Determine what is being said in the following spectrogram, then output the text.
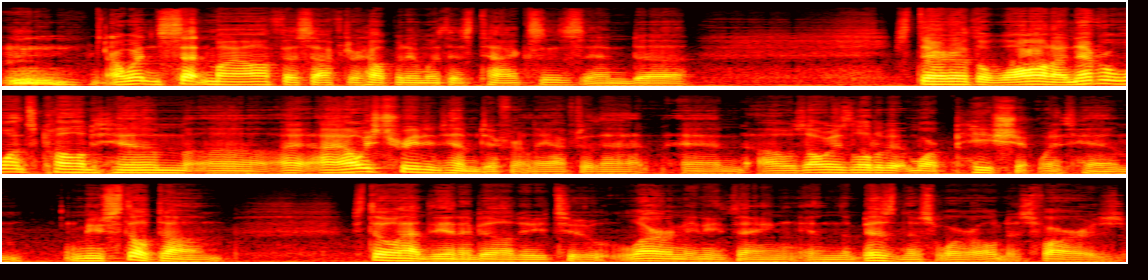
um, I went and sat in my office after helping him with his taxes and uh, stared at the wall. And I never once called him. Uh, I, I, always treated him differently after that, and I was always a little bit more patient with him. I mean, he's still dumb, still had the inability to learn anything in the business world as far as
